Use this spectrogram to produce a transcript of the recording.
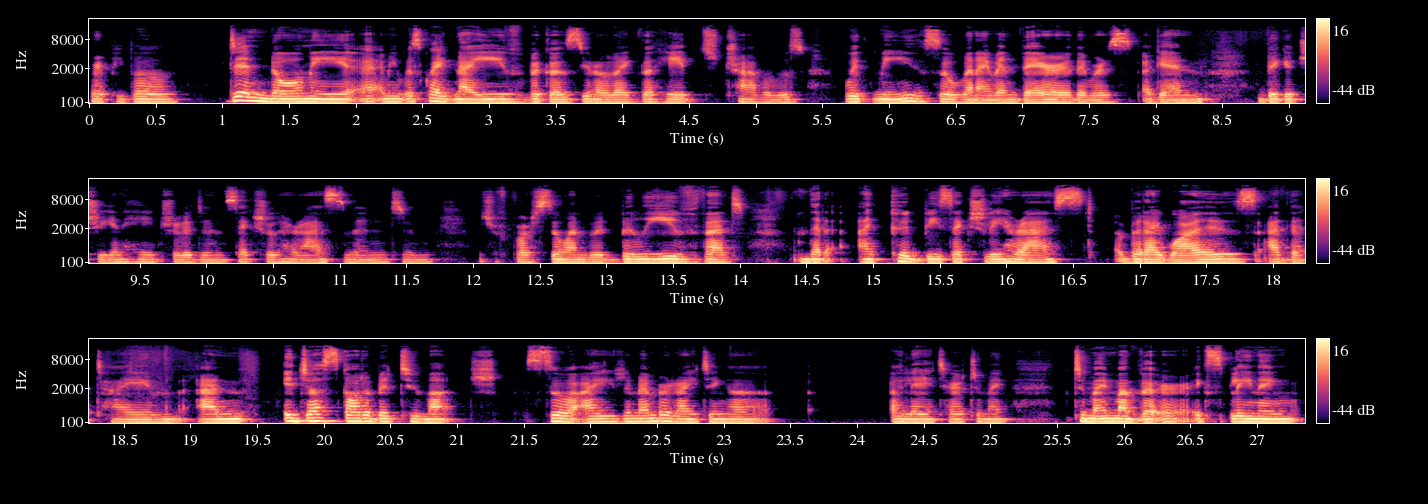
where people didn't know me. I mean, it was quite naive because, you know, like the hate travels with me. So when I went there, there was again bigotry and hatred and sexual harassment, and which of course no one would believe that that I could be sexually harassed, but I was at that time, and it just got a bit too much. So I remember writing a a letter to my to my mother explaining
